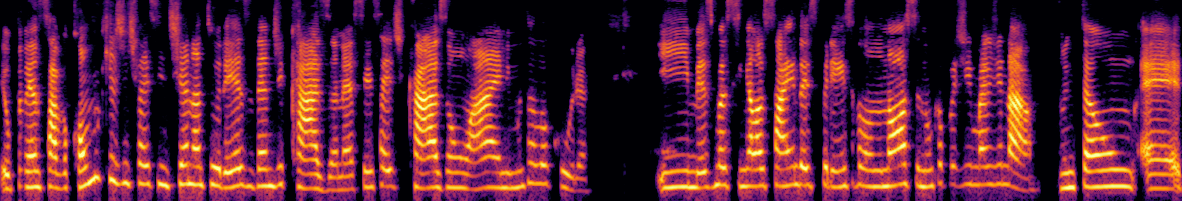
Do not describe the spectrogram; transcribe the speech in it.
eu pensava como que a gente vai sentir a natureza dentro de casa, né? Sem sair de casa, online, muita loucura. E mesmo assim, elas saem da experiência falando, nossa, nunca podia imaginar. Então, é,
